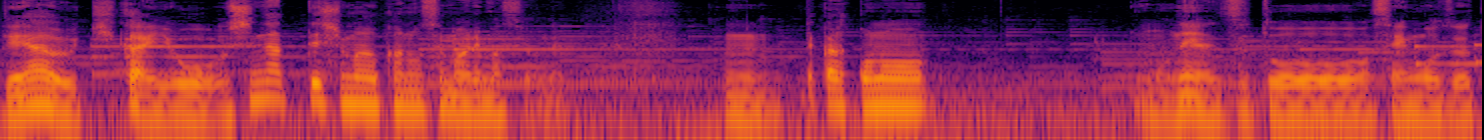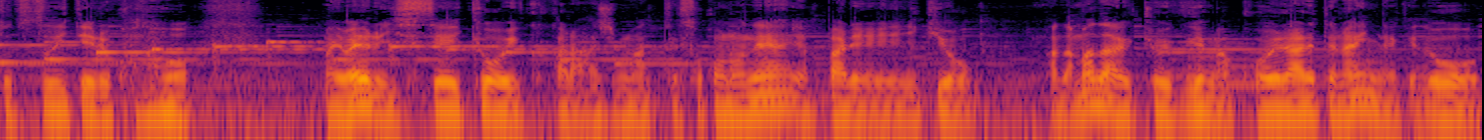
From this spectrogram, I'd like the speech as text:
出会う機会を失ってしまう可能性もありますよね。うん、だからこのもうねずっと戦後ずっと続いているこの、まあ、いわゆる一斉教育から始まってそこのねやっぱり息をまだまだ教育現場は超えられてないんだけど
